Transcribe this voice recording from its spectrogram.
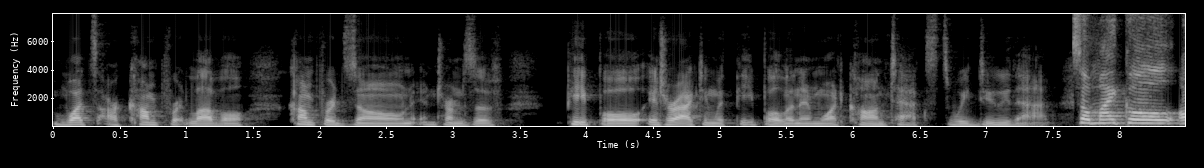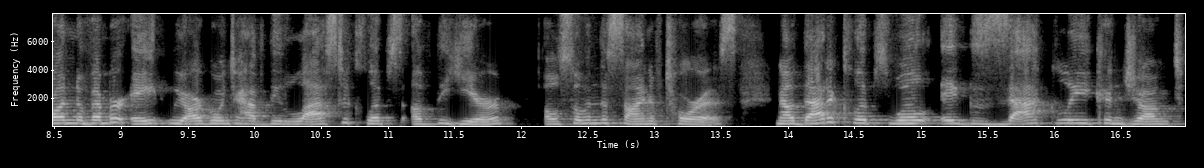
what's our comfort level, comfort zone in terms of people interacting with people and in what contexts we do that. So, Michael, on November 8, we are going to have the last eclipse of the year, also in the sign of Taurus. Now, that eclipse will exactly conjunct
